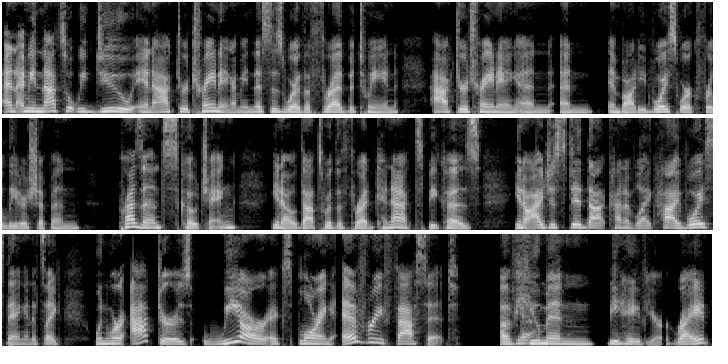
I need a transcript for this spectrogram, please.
And I mean, that's what we do in actor training. I mean, this is where the thread between actor training and, and embodied voice work for leadership and presence coaching, you know, that's where the thread connects because, you know, I just did that kind of like high voice thing. And it's like when we're actors, we are exploring every facet of yeah. human behavior, right?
